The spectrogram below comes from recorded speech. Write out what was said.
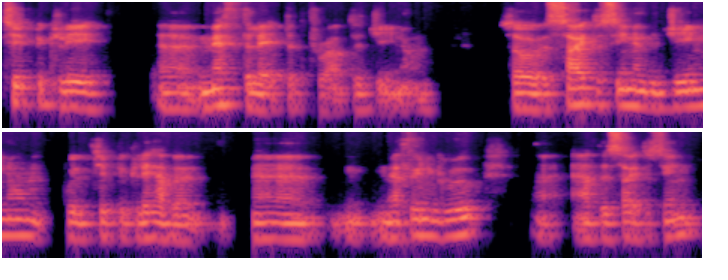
typically uh, methylated throughout the genome. So a cytosine in the genome will typically have a uh, methyl group uh, at the cytosine.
